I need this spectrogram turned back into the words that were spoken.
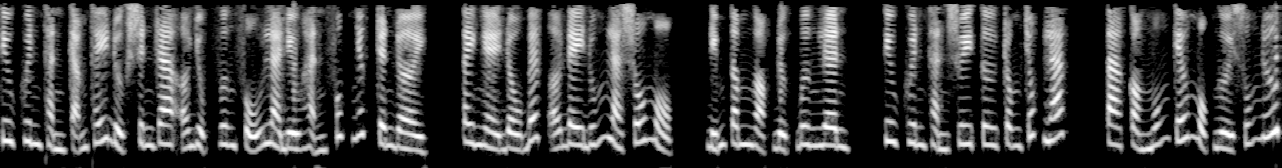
Tiêu khuyên Thành cảm thấy được sinh ra ở dục vương phủ là điều hạnh phúc nhất trên đời, tay nghề đầu bếp ở đây đúng là số một, điểm tâm ngọt được bưng lên, Tiêu khuyên Thành suy tư trong chốc lát, ta còn muốn kéo một người xuống nước,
